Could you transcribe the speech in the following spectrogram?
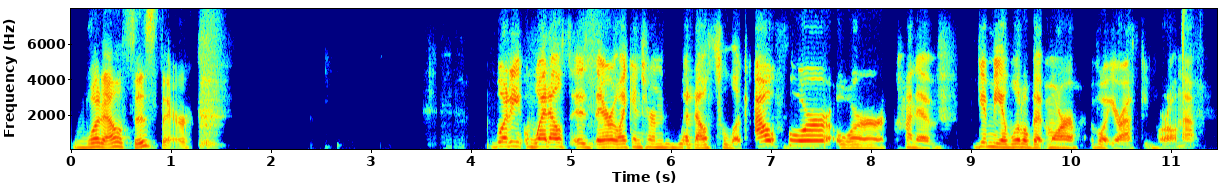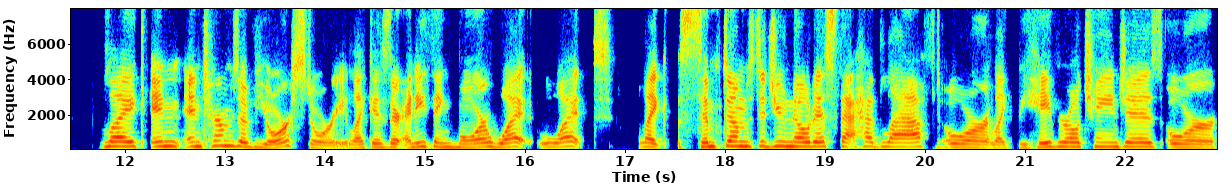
what else is there? What do you, what else is there like in terms of what else to look out for or kind of give me a little bit more of what you're asking for on that? Like in in terms of your story like is there anything more? What what like symptoms did you notice that had left or like behavioral changes or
